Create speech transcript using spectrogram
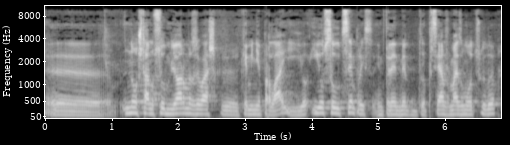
Uh, não está no seu melhor, mas eu acho que caminha para lá e eu, e eu saúdo sempre isso, independentemente de apreciarmos mais um outro jogador.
